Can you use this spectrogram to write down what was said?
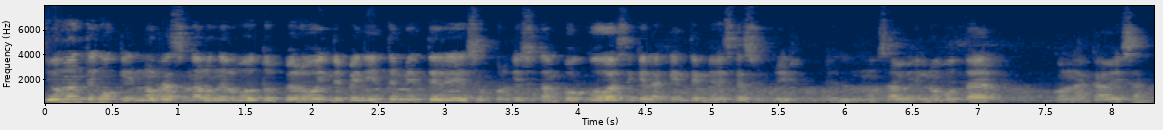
Yo mantengo que no razonaron el voto, pero independientemente de eso, porque eso tampoco hace que la gente merezca sufrir, el no, sabe, el no votar con la cabeza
